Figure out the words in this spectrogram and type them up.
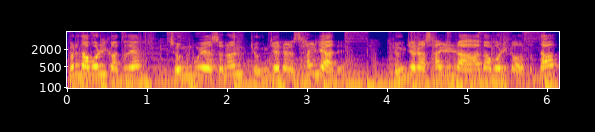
그러다 보니까 어떠세요? 정부에서는 경제를 살려야 돼요. 경제를 살리려 하다 보니까 어떻다?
